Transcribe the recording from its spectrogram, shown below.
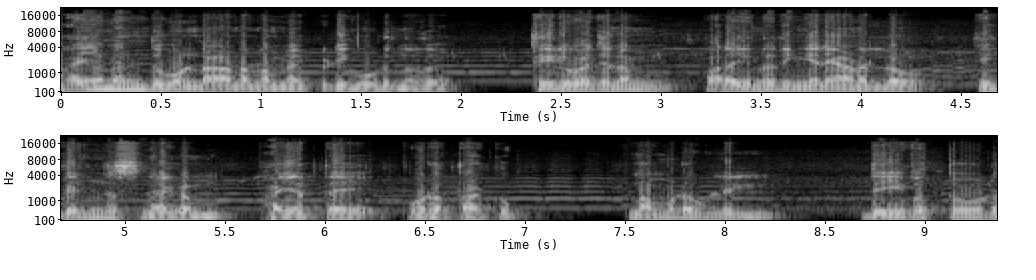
ഭയം എന്തുകൊണ്ടാണ് നമ്മെ പിടികൂടുന്നത്? തിരുവചനം പറയുന്നത് ഇങ്ങനെയാണല്ലോ തികഞ്ഞ സ്നേഹം ഭയത്തെ പുറത്താക്കും. നമ്മുടെ ഉള്ളിൽ ദൈവത്തോട്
